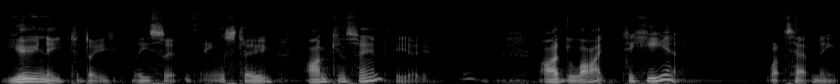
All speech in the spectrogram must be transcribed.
you need to do these certain things to I'm concerned for you. I'd like to hear what's happening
